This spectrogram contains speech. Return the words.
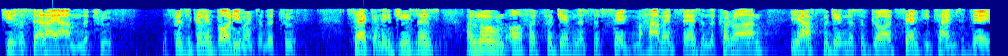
Jesus said, I am the truth, the physical embodiment of the truth. Secondly, Jesus alone offered forgiveness of sin. Muhammad says in the Quran, he asked forgiveness of God 70 times a day.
